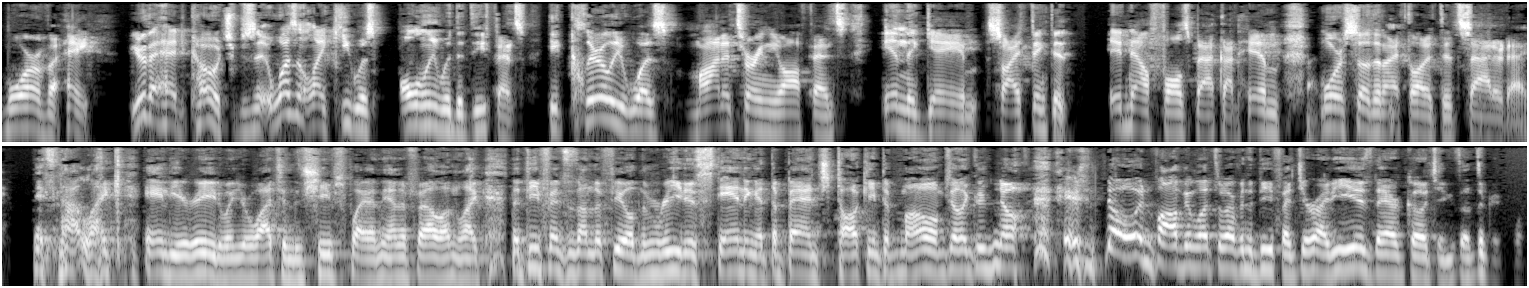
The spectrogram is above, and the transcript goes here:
more of a hey, you're the head coach because it wasn't like he was only with the defense. He clearly was monitoring the offense in the game. So I think that it now falls back on him more so than I thought it did Saturday. It's not like Andy Reid when you're watching the Chiefs play in the NFL and like the defense is on the field and Reid is standing at the bench talking to Mahomes. You're like, there's no, there's no involvement whatsoever in the defense. You're right. He is there coaching. So that's a great point.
